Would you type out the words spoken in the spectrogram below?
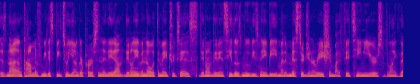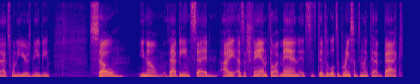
it's not uncommon for me to speak to a younger person, and they don't they don't even know what the Matrix is. They don't they didn't see those movies. Maybe might have missed their generation by 15 years, something like that, 20 years maybe. So, you know, that being said, I as a fan thought, man, it's it's difficult to bring something like that back.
